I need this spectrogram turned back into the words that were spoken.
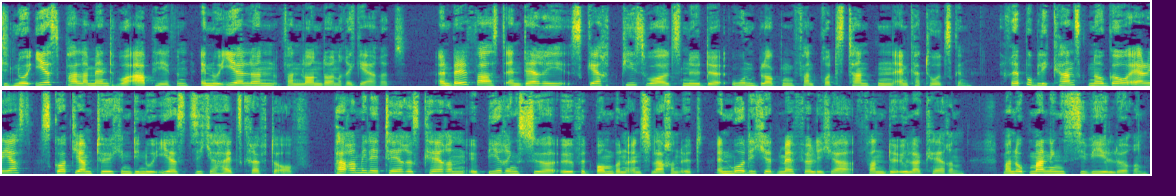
Dit nur ihrs Parlament wo abhefen en nur Irland van London regieret. En Belfast en Derry skert Peacewalls nö de Unblocken van Protestanten en Katholsken. Republikansk No-Go-Areas skott jam töchen die nur ihrs Sicherheitskräfte auf. Ö Bieringsür öfet Bomben ens lachen üt, en murdighet mehfälliger van de Öler Kehren, man ook manning zivil lören.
